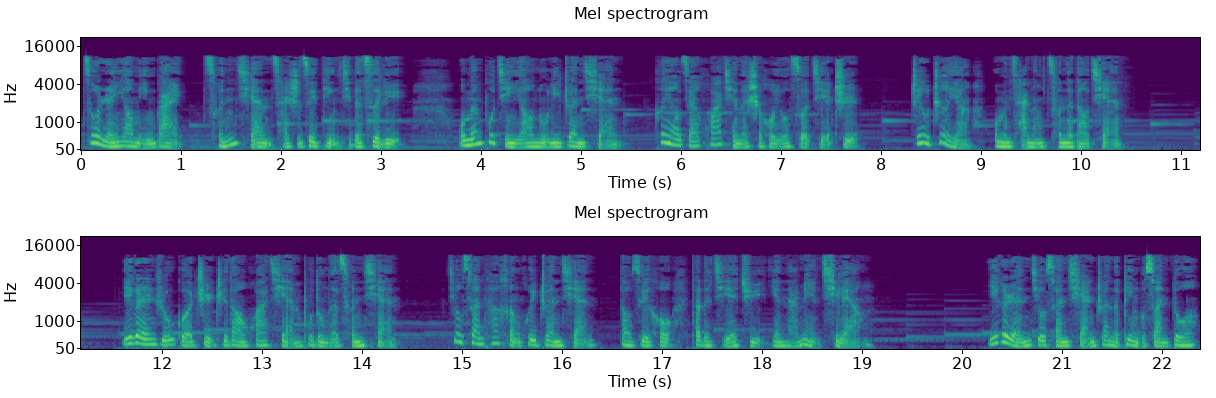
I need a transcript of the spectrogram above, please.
做人要明白，存钱才是最顶级的自律。我们不仅要努力赚钱，更要在花钱的时候有所节制。只有这样，我们才能存得到钱。一个人如果只知道花钱，不懂得存钱，就算他很会赚钱，到最后他的结局也难免凄凉。一个人就算钱赚的并不算多。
